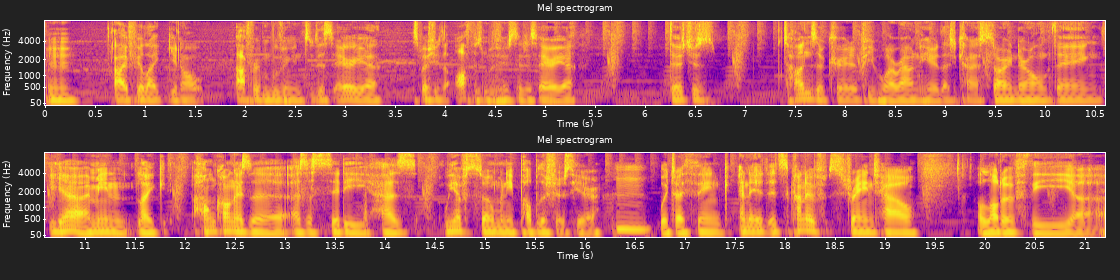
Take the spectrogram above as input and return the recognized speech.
Mhm. I feel like you know after moving into this area, especially the office moving into this area, there's just tons of creative people around here that's kind of starting their own thing. Yeah, I mean, like Hong Kong as a as a city has we have so many publishers here, which I think, and it, it's kind of strange how a lot of the, uh,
